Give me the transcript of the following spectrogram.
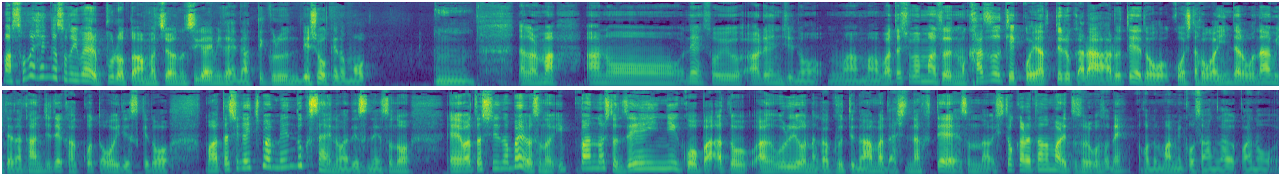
まあ、その辺がその、いわゆるプロとアマチュアの違いみたいになってくるんでしょうけども、うん。だからまあ、あのーね、そういうアレンジの、まあまあ、私はまあ、それも数結構やってるから、ある程度こうした方がいいんだろうな、みたいな感じで書くこと多いですけど、まあ私が一番めんどくさいのはですね、その、えー私の場合はその一般の人全員にこう、ば、あと、あの、売るような楽譜っていうのはあんま出してなくて、そんな人から頼まれて、それこそね、このまみこさんが、あの、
